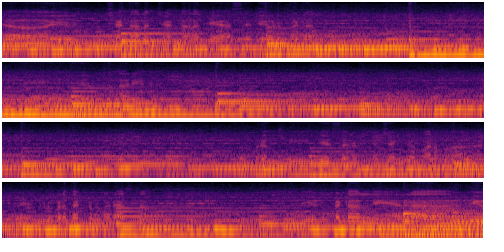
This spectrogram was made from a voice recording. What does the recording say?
ఆ, చండాలం చండాలం చేస్తాయి దేవుడి పటాలు. మనము అట్లా ఎక్కడ పడితే అక్కడ పడేస్తాం. దేవుడి పటాలని అలా దేవుడు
